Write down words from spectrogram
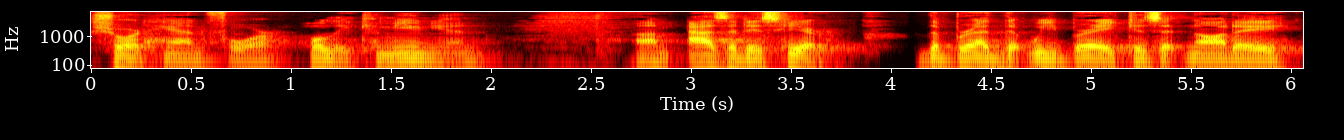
shorthand for Holy Communion, um, as it is here. The bread that we break, is it not a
